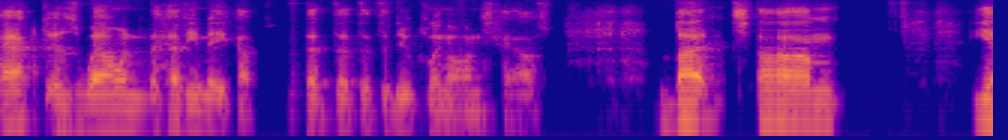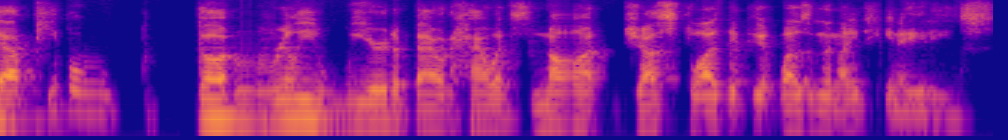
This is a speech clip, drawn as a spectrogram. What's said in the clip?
act as well in the heavy makeup that, that, that the new Klingons have. But um, yeah, people got really weird about how it's not just like it was in the 1980s.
